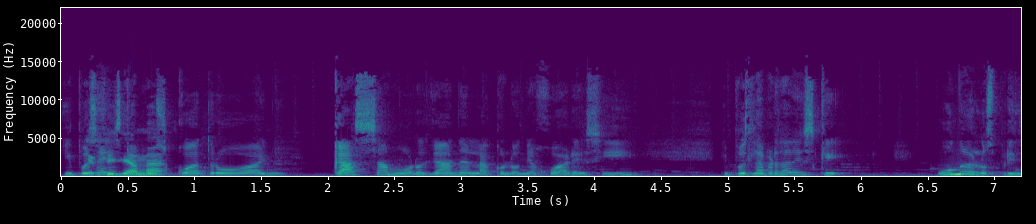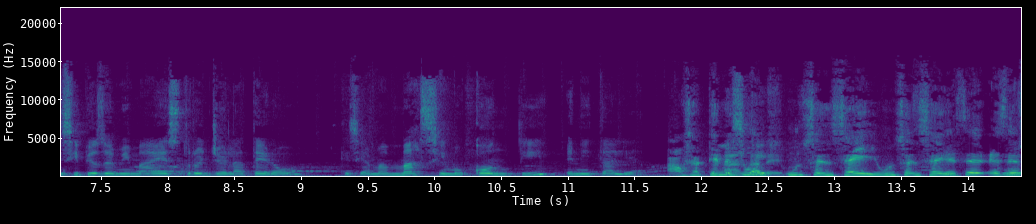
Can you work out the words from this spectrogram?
Y pues ahí se llama- estamos cuatro años. Casa Morgana en la colonia Juárez. Y, y pues la verdad es que uno de los principios de mi maestro gelatero, que se llama Massimo Conti en Italia, Ah, o sea, tienes un, un sensei, un sensei. Ese, ese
